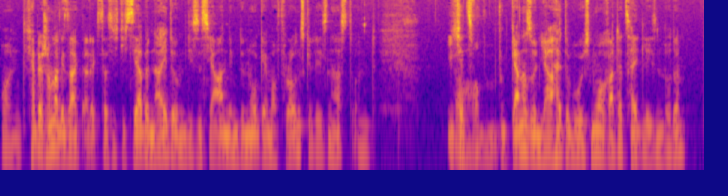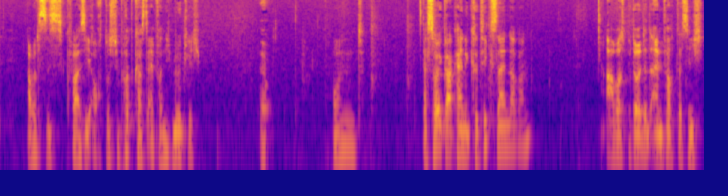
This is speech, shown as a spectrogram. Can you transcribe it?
Und ich habe ja schon mal gesagt, Alex, dass ich dich sehr beneide um dieses Jahr, in dem du nur Game of Thrones gelesen hast. Und ich Ja. jetzt gerne so ein Jahr hätte, wo ich nur Rat der Zeit lesen würde. Aber das ist quasi auch durch den Podcast einfach nicht möglich. ja. Und das soll gar keine Kritik sein daran. Aber es bedeutet einfach, dass ich,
